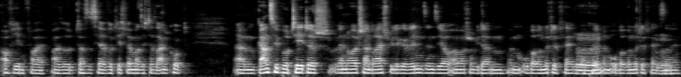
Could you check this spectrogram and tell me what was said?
Auf jeden Fall. Also das ist ja wirklich, wenn man sich das anguckt, ähm, ganz hypothetisch, wenn Holstein drei Spiele gewinnt, sind sie auch immer schon wieder im, im oberen Mittelfeld oder Mhm. könnten im oberen Mittelfeld Mhm. sein.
